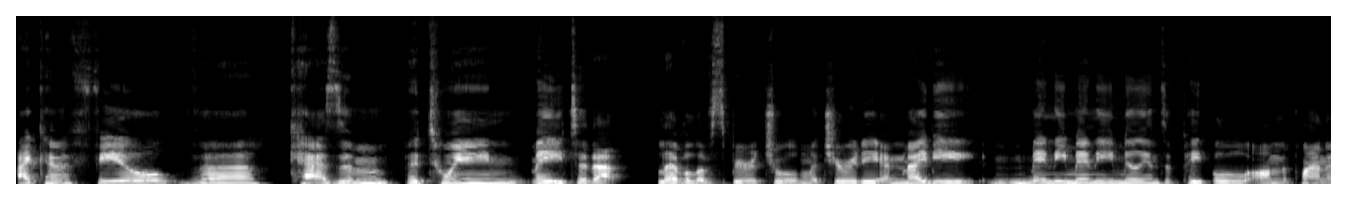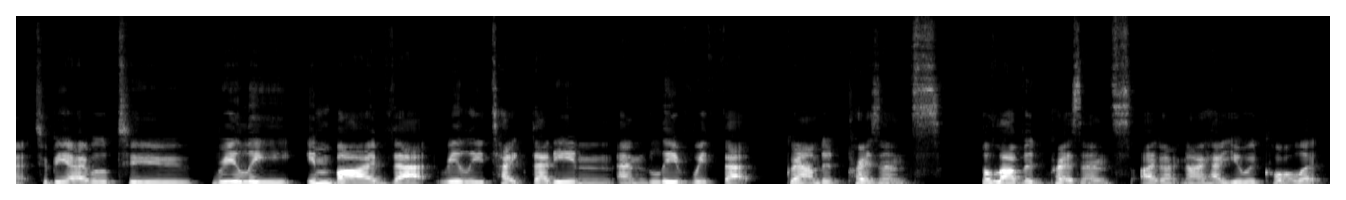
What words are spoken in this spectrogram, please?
I can feel the chasm between me to that level of spiritual maturity and maybe many, many millions of people on the planet to be able to really imbibe that, really take that in and live with that grounded presence, beloved presence. I don't know how you would call it.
